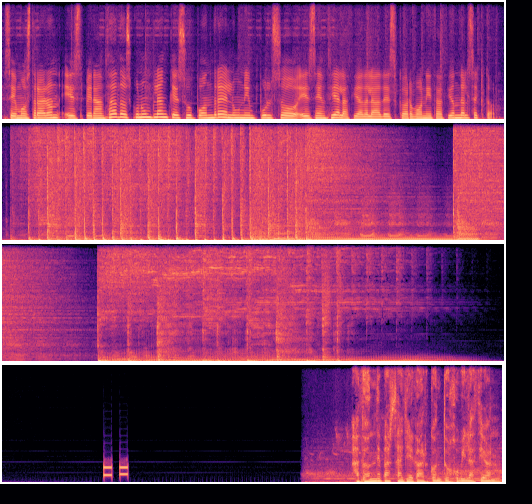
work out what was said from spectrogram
se mostraron esperanzados con un plan que supondrá un impulso esencial hacia la descarbonización del sector. Dónde vas a llegar con tu jubilación?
